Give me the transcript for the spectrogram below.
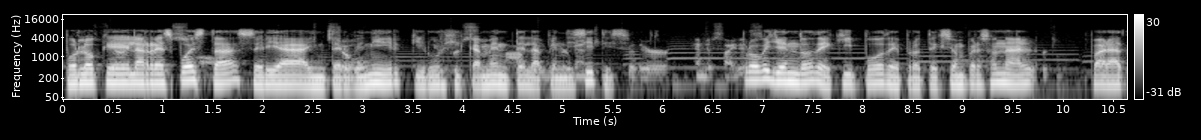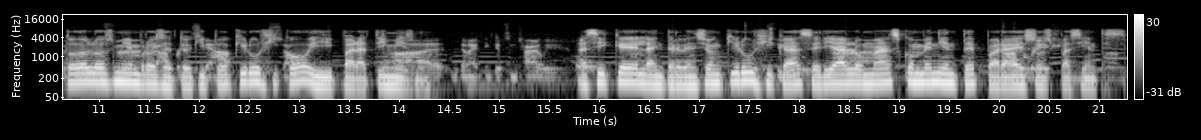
Por lo que la respuesta sería intervenir quirúrgicamente la apendicitis, proveyendo de equipo de protección personal para todos los miembros de tu equipo quirúrgico y para ti mismo. Así que la intervención quirúrgica sería lo más conveniente para esos pacientes.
